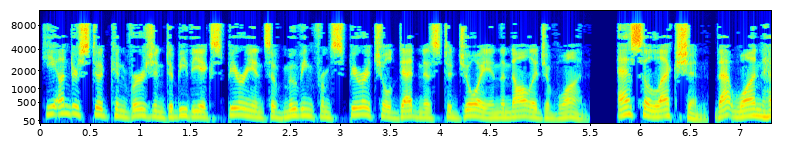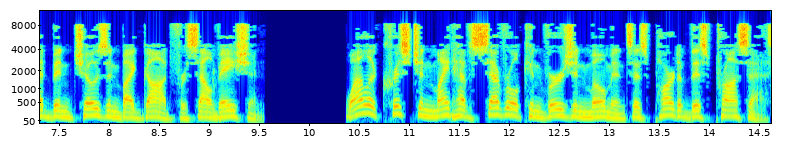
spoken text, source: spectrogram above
He understood conversion to be the experience of moving from spiritual deadness to joy in the knowledge of one's election that one had been chosen by God for salvation. While a Christian might have several conversion moments as part of this process,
